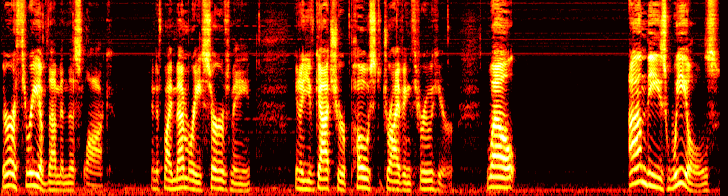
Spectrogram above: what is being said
there are three of them in this lock. And if my memory serves me, you know, you've got your post driving through here. Well, on these wheels,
